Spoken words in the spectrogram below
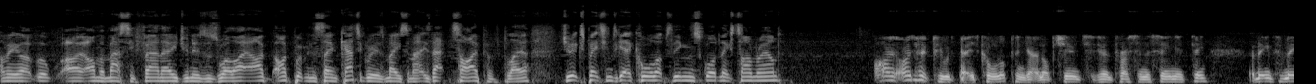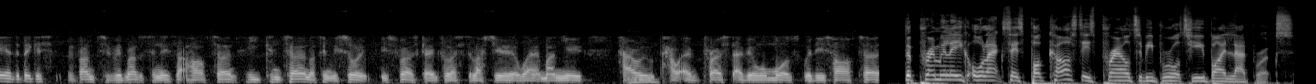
I mean, uh, look, I, I'm a massive fan. Adrian is as well. I, I, I put him in the same category as Mason Mount. Is that type of player? Do you expect him to get a call up to the England squad next time round? I, I'd hope he would get his call up and get an opportunity to impress in the senior team. I mean, for me, the biggest advantage with Maddison is that half turn. He can turn. I think we saw it his first game for Leicester last year away at Man U, how, mm. how impressed everyone was with his half turn. The Premier League All Access podcast is proud to be brought to you by Ladbrokes.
